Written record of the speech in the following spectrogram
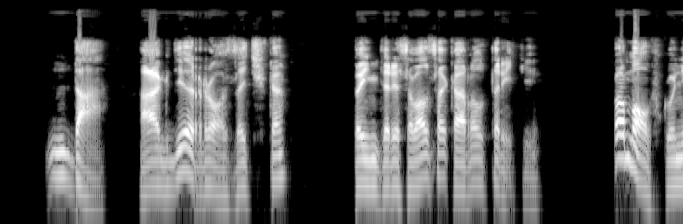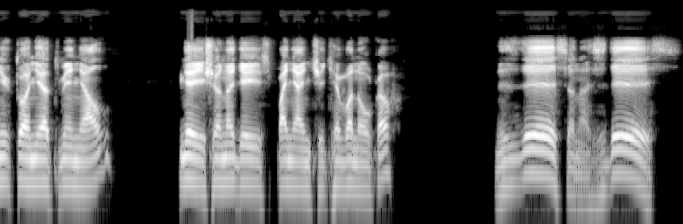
— Да, а где Розочка? — поинтересовался Карл Третий. — Помолвку никто не отменял? Я еще надеюсь понянчить внуков. — Здесь она, здесь.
